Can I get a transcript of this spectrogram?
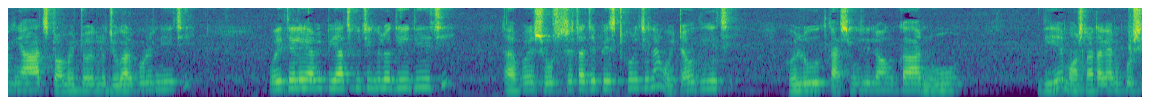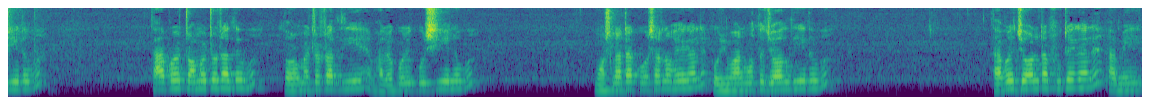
পেঁয়াজ, টমেটো এগুলো জোগাড় করে নিয়েছি। ওই তেলেই আমি পেঁয়াজ কুচিগুলো দিয়ে দিয়েছি। তারপরে সর্ষেটা যে পেস্ট করেছিলাম ওইটাও দিয়েছি। হলুদ, কাশ্মীরি লঙ্কা, নুন দিয়ে মশলাটাকে আমি কষিয়ে দেবো। তারপরে টমেটোটা দেবো। টমেটোটা দিয়ে ভালো করে কষিয়ে নেব। মশলাটা কষানো হয়ে গেলে পরিমাণ মতো জল দিয়ে দেবো। তারপরে জলটা ফুটে গেলে আমি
